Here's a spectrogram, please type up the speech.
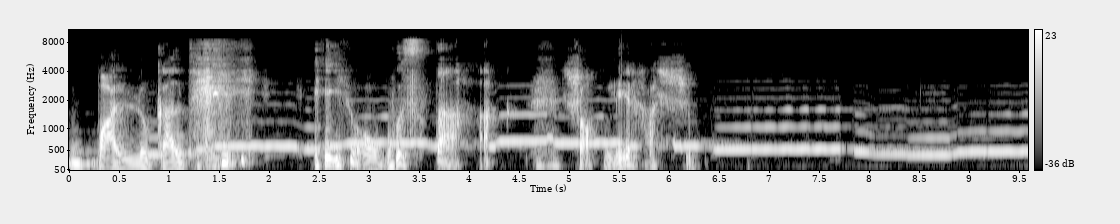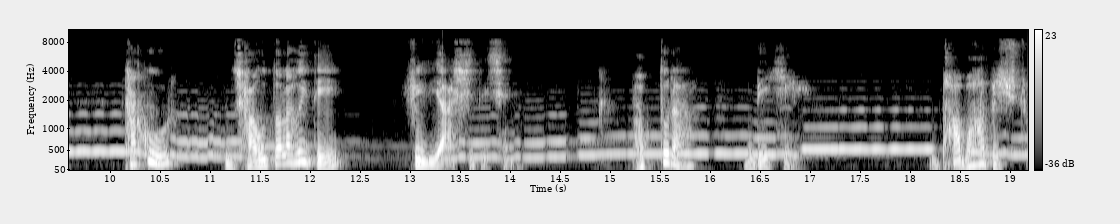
বাল্যকাল থেকে এই অবস্থা সকলের হাস্য। ঠাকুর ঝাউতলা হইতে ফিরিয়া আসিতেছেন। ভক্তরা দেখিলেন ভাবাবিষ্ট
